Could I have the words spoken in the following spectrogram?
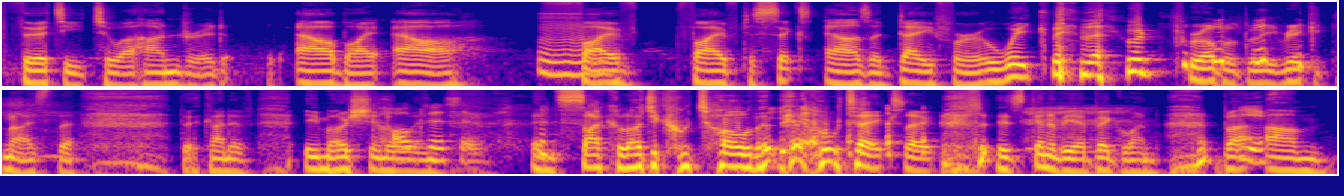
30 to 100 hour by hour Mm. five five to six hours a day for a week then they would probably recognize the the kind of emotional and, and psychological toll that that will take. So it's going to be a big one. But Yes. um,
